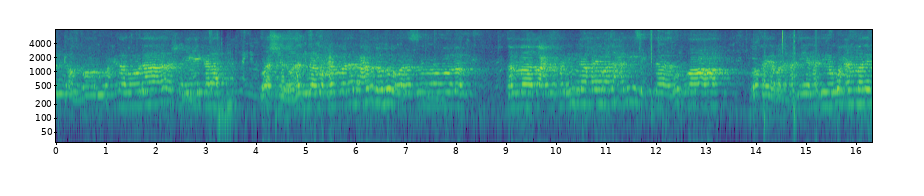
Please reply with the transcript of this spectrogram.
إلا الله وحده لا شريك له وأشهد أن محمدا عبده ورسوله. أما بعد فإن خير الحديث كتاب الله وخير الهدي هدي محمد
